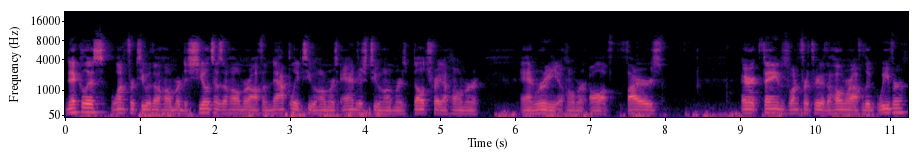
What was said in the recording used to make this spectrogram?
Nicholas, 1 for 2 with a homer. DeShields has a homer off of Napoli, 2 homers. Andrus, 2 homers. Beltre, a homer. And Rudy, a homer, all off Fiers. Eric Thames, 1 for 3 with a homer off Luke Weaver.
